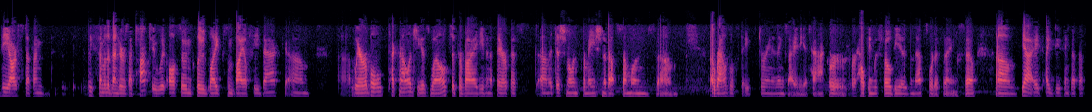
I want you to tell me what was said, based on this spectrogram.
VR stuff, at least some of the vendors I've talked to would also include some biofeedback, um, uh, wearable technology as well to provide even a therapist um, additional information about someone's arousal state during an anxiety attack or, or helping with phobias and that sort of thing. So, um, yeah, I, I do think that that's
